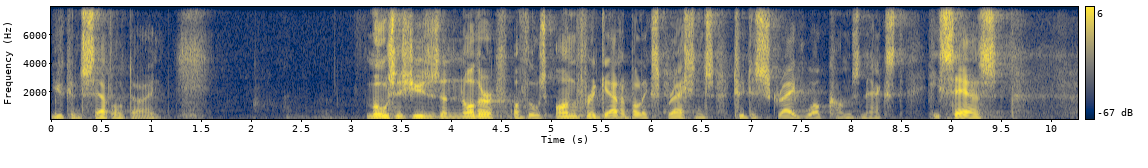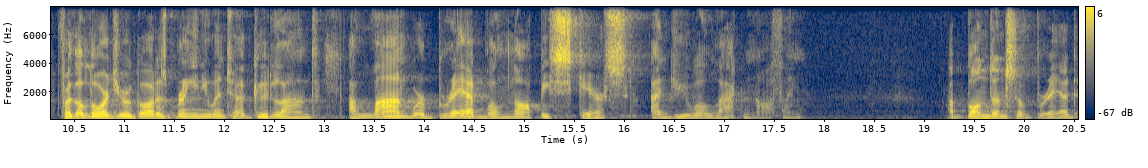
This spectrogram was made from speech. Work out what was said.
you can settle down. Moses uses another of those unforgettable expressions to describe what comes next. He says, For the Lord your God is bringing you into a good land, a land where bread will not be scarce and you will lack nothing. Abundance of bread.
